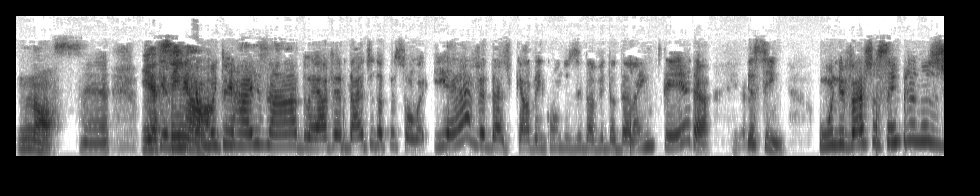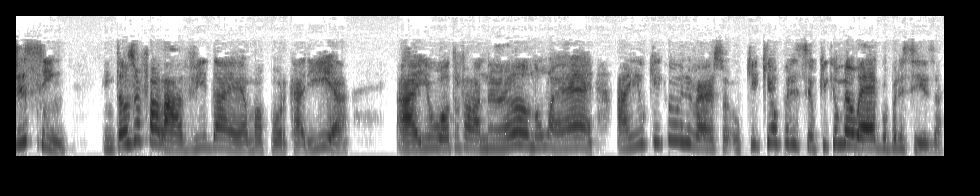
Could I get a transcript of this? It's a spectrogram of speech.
Nossa. Né? Porque e assim, fica ó... muito enraizado, é a verdade da pessoa. E é a verdade, porque ela vem conduzindo a vida dela inteira. E assim, o universo sempre nos diz sim. Então, se eu falar a vida é uma porcaria, Aí o outro fala, não, não é. Aí o que, que o universo, o que, que eu preciso, o que, que o meu ego precisa?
